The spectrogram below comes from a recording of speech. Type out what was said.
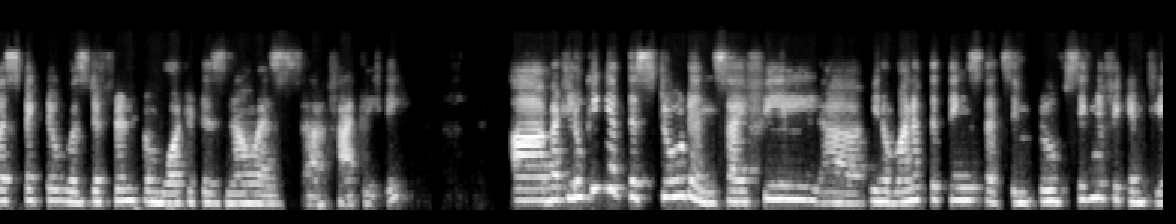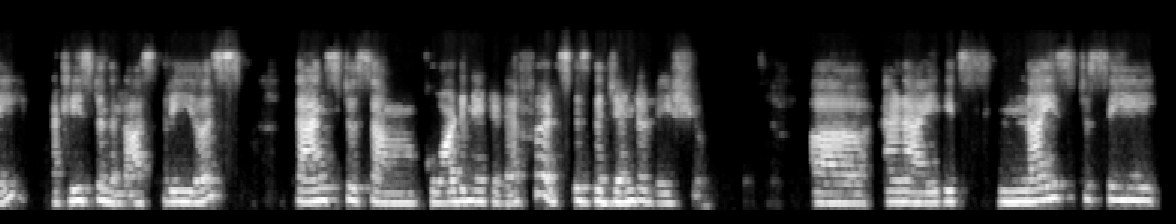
perspective was different from what it is now as uh, faculty. Uh, but looking at the students, I feel, uh, you know, one of the things that's improved significantly, at least in the last three years, thanks to some coordinated efforts, is the gender ratio. Uh, and I, it's nice to see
